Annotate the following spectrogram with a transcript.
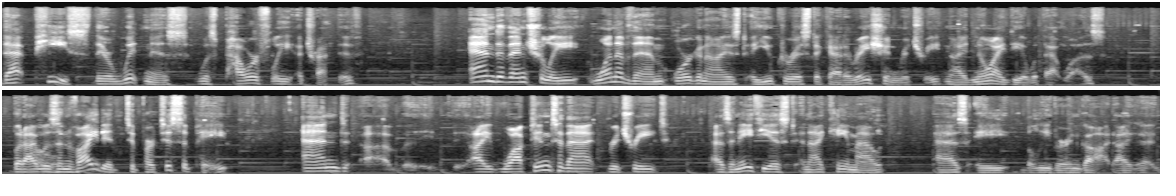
that peace, their witness, was powerfully attractive. And eventually, one of them organized a Eucharistic adoration retreat, and I had no idea what that was but I was invited to participate. And uh, I walked into that retreat as an atheist, and I came out as a believer in God. I, uh,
